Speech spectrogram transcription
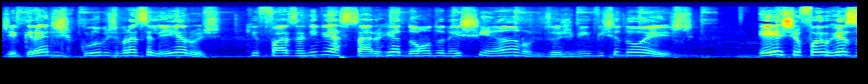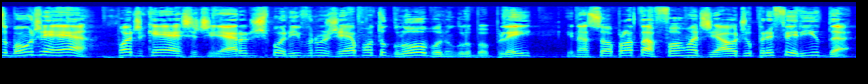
de grandes clubes brasileiros, que faz aniversário redondo neste ano de 2022. Este foi o Resumão GE, podcast diário disponível no ge. Globo, no Globoplay e na sua plataforma de áudio preferida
